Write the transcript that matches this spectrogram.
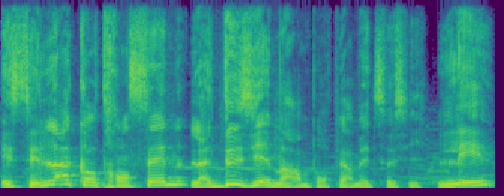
Et c'est là qu'entre en scène la deuxième arme pour permettre ceci. Les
